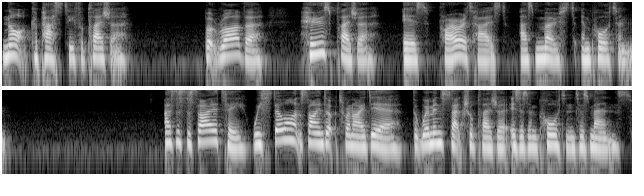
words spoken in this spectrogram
not capacity for pleasure, but rather whose pleasure is prioritized as most important. As a society, we still aren't signed up to an idea that women's sexual pleasure is as important as men's.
